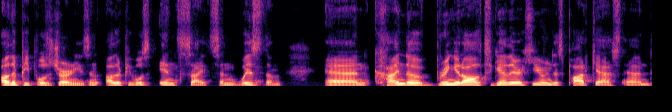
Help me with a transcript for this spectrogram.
other people's journeys and other people's insights and wisdom and kind of bring it all together here in this podcast and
